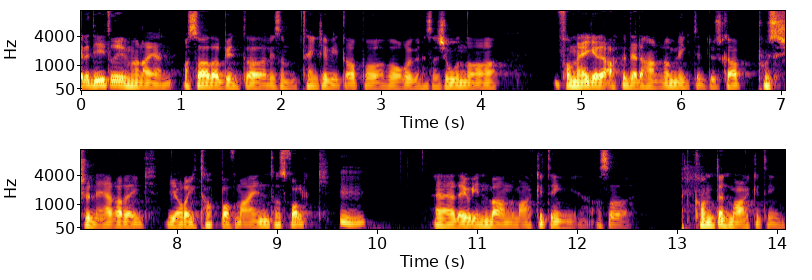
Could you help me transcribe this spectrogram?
er det de driver med da igjen? Og så hadde han begynt å liksom, tenke videre på vår organisasjon. og for meg er det akkurat det det handler om, LinkedIn. Du skal posisjonere deg, gjøre deg top of mind hos folk. Mm. Eh, det er jo inbound marketing, altså content marketing.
